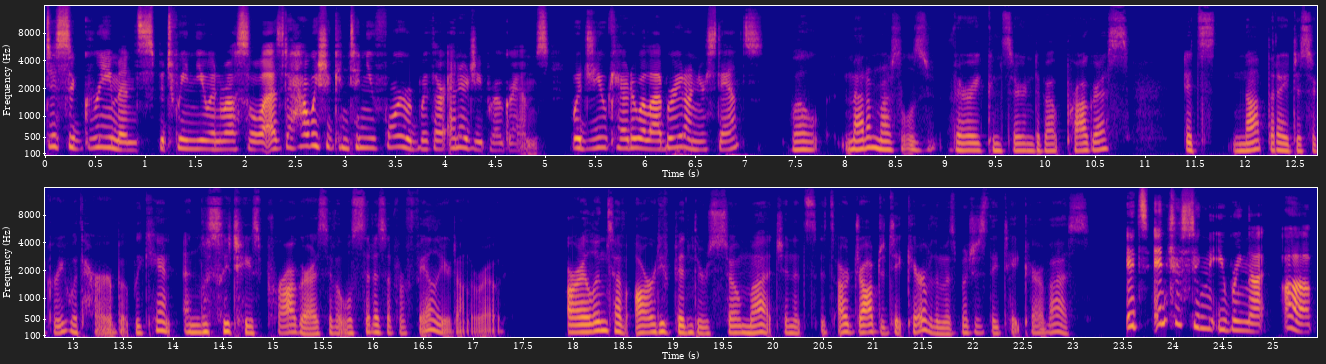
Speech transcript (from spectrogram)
disagreements between you and Russell as to how we should continue forward with our energy programs. Would you care to elaborate on your stance? Well, Madam Russell is very concerned about progress. It's not that I disagree with her, but we can't endlessly chase progress if it will set us up for failure down the road. Our islands have already been through so much, and it's it's our job to take care of them as much as they take care of us. It's interesting that you bring that up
